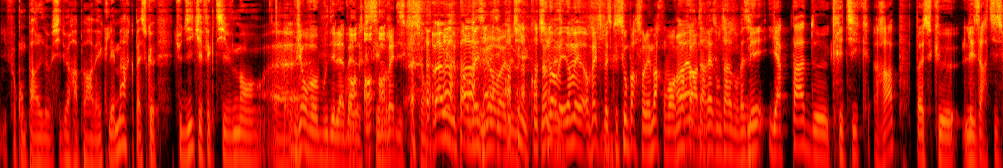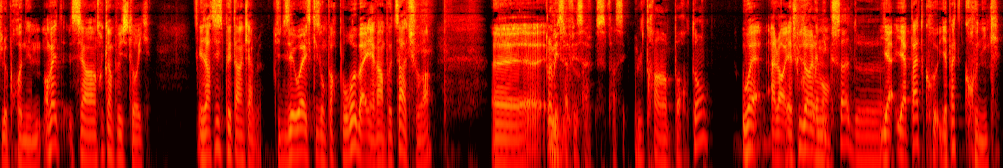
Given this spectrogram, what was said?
il faut qu'on parle aussi du rapport avec les marques parce que tu dis qu'effectivement. Euh... Viens, on va au bout des labels en- parce que c'est une vraie discussion. Ah bah oui, pardon, vas-y, continue, continue. non, non, mais, non, mais en fait, parce que si on part sur les marques, on va encore Ouais, faire. t'as raison, t'as raison, vas-y. Mais il n'y a pas de critique rap parce que les artistes le prenaient. En fait, c'est un truc un peu historique. Les artistes pétaient un câble. Tu disais ouais, est-ce qu'ils ont peur pour eux? Bah, il y avait un peu de ça, tu vois. Euh, Ouais, mais ça fait ça, enfin, c'est ultra important. Ouais, alors il y a plusieurs éléments. De. Il y a, il y a pas de il y a pas de chronique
